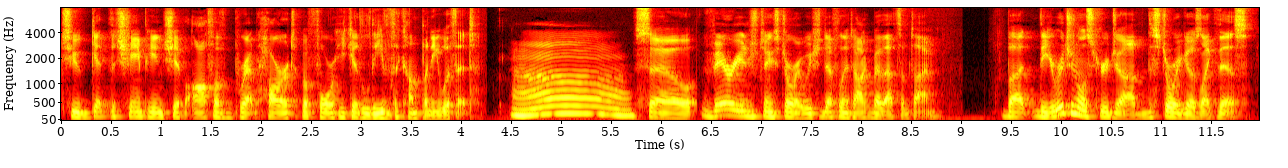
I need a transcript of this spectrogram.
to get the championship off of Bret Hart before he could leave the company with it. Oh. So, very interesting story. We should definitely talk about that sometime. But the original Screwjob, the story goes like this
